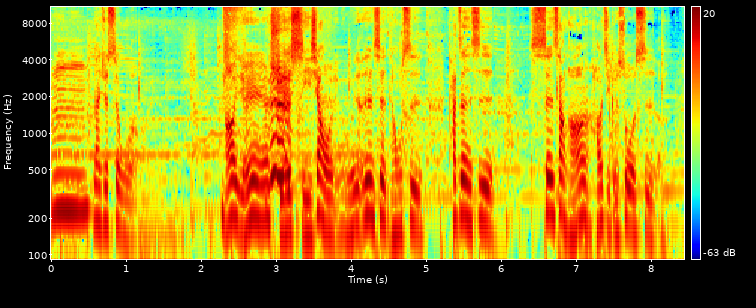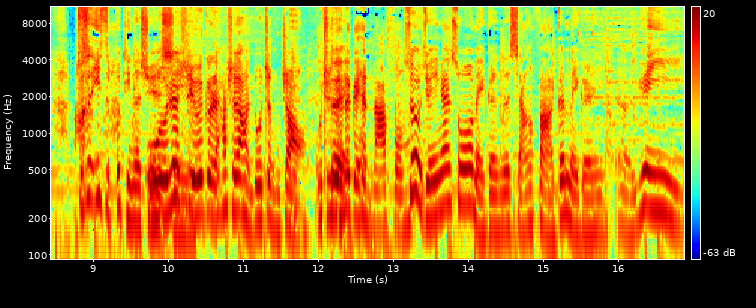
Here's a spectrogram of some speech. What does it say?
嗯，那就是我。然后有些人要学习，像我我认识的同事，他真的是。身上好像好几个硕士了，就是一直不停的学习。我认识有一个人，他身上很多证照，我觉得那个也很拉风。所以我觉得应该说，每个人的想法跟每个人呃愿意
